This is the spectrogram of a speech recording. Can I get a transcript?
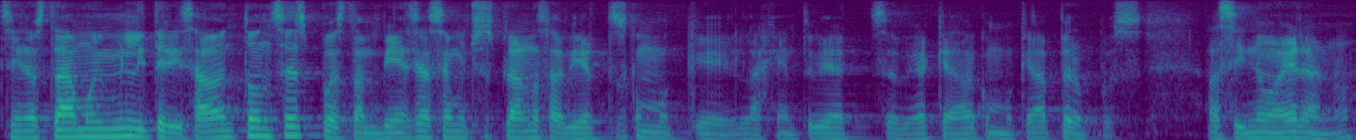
si no estaba muy militarizado entonces, pues también se hace muchos planos abiertos como que la gente hubiera- se hubiera quedado como queda, pero pues así no era, ¿no?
